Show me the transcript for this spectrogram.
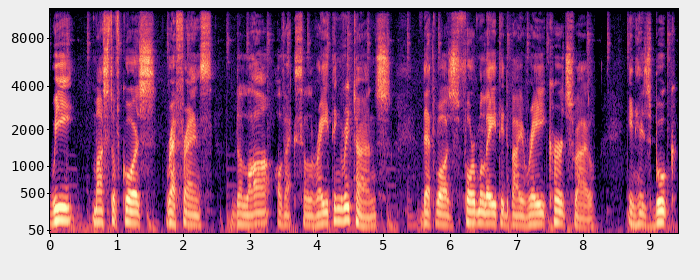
we must of course reference the law of accelerating returns that was formulated by Ray Kurzweil in his book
